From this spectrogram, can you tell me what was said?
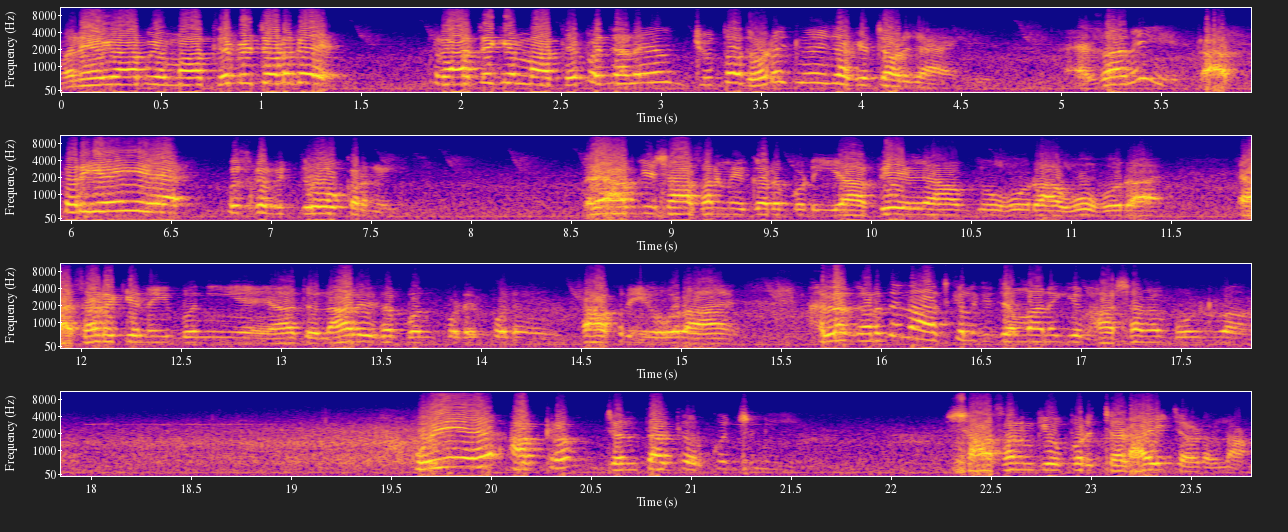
मनेगा आपके माथे पे चढ़ गए, राजा के माथे पर जाने, जूता थोड़े के लिए जाके चढ़ जाएँगे। ऐसा नहीं है तात्पर्य यही है, उसका विद्रोह करने अरे आपके शासन में गड़बड़ी या फिर यहाँ हो रहा वो हो रहा है। यहाँ सड़कें नहीं बनी है, यहाँ तो नारे सब बंद पड़े पड़े साफ़ नहीं हो रहा है। हल्ला करते ना आजकल के जमाने की भाषा में बोल रहा हूँ। वही है अक्रम, जनता के और कुछ नहीं। है शासन के ऊपर चढ़ाई चढ़ना।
